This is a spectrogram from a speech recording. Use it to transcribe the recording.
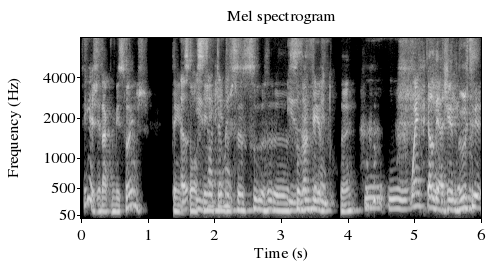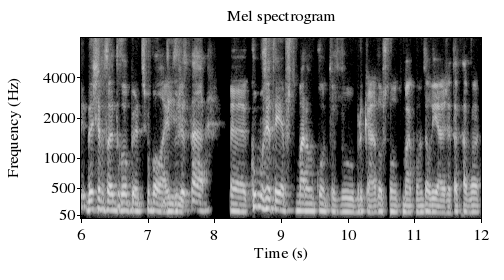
Sim, é gerar comissões. Tem, só assim que a indústria sobrevive. Né? O, o ETF... Aliás, a indústria, deixa-me só interromper, desculpa lá, a indústria está. Uh, como os ETFs tomaram conta do mercado, ou estão a tomar conta, aliás, até estava,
